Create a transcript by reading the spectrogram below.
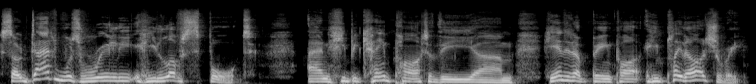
So dad was really, he loved sport and he became part of the, um, he ended up being part, he played archery.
